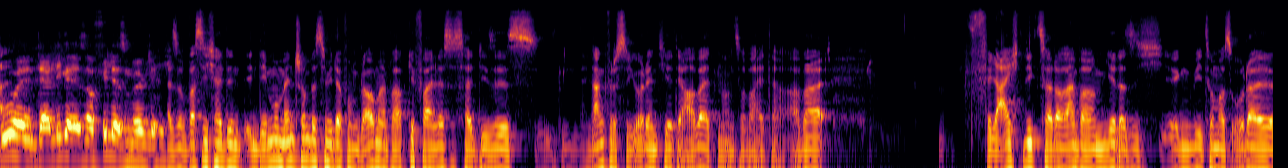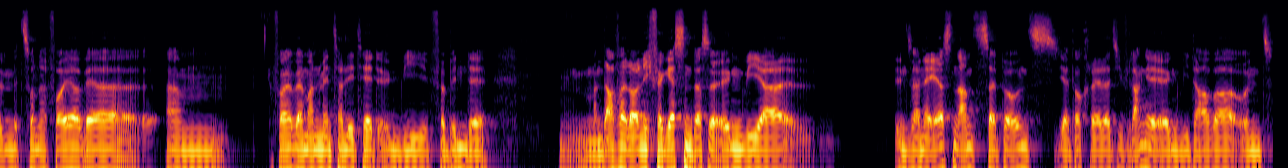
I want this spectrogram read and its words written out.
du, in der Liga ist noch vieles möglich. Also was ich halt in, in dem Moment schon ein bisschen wieder vom Glauben einfach abgefallen ist, ist halt dieses langfristig orientierte Arbeiten und so weiter. Aber vielleicht liegt es halt auch einfach an mir, dass ich irgendwie Thomas Oral mit so einer Feuerwehr, ähm, Feuerwehrmann-Mentalität irgendwie verbinde. Man darf halt auch nicht vergessen, dass er irgendwie ja in seiner ersten Amtszeit bei uns ja doch relativ lange irgendwie da war und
